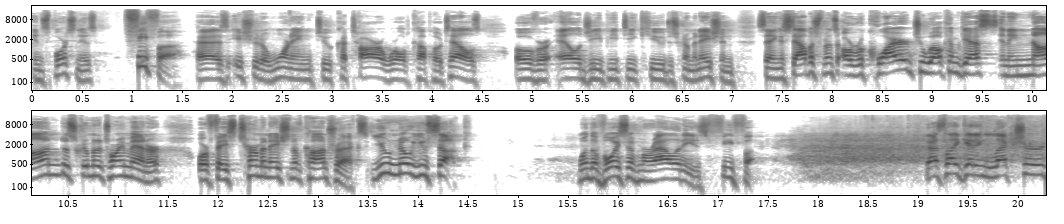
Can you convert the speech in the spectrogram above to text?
in sports news, FIFA has issued a warning to Qatar World Cup hotels over LGBTQ discrimination, saying establishments are required to welcome guests in a non discriminatory manner or face termination of contracts. You know you suck when the voice of morality is FIFA. That's like getting lectured.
